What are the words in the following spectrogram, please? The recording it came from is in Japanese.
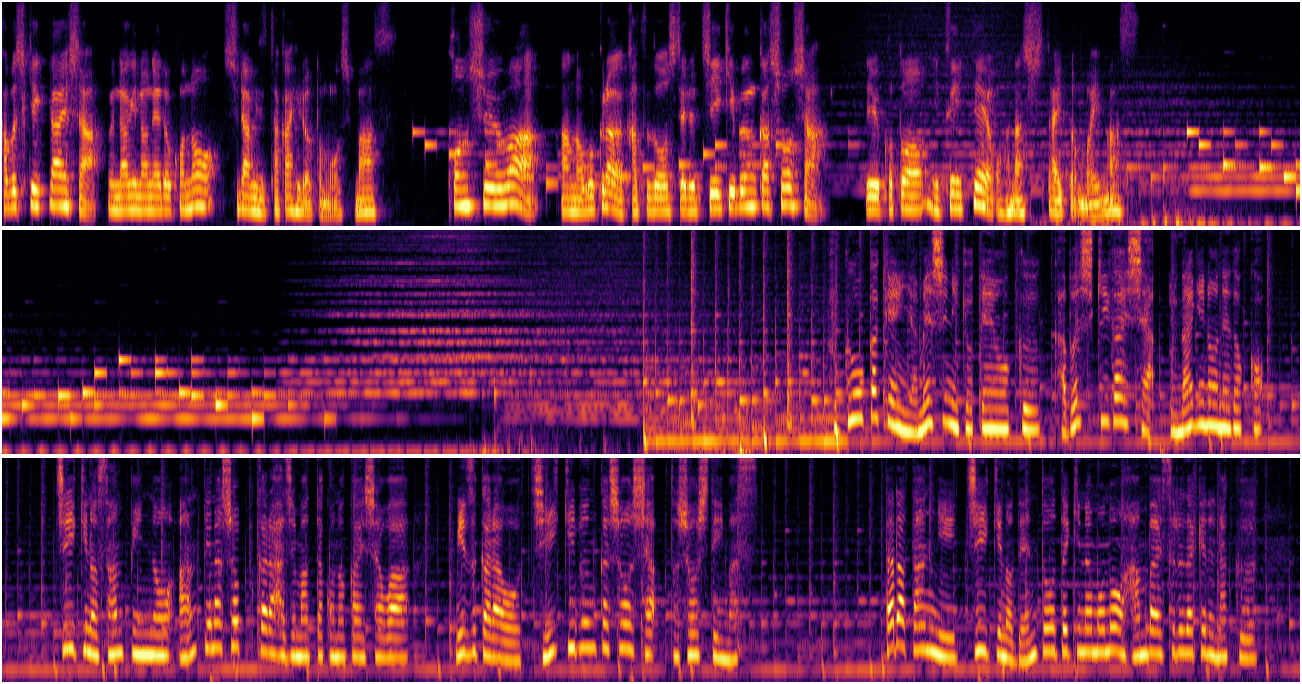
株式会社うなぎの寝床の白水貴弘と申します。今週はあの僕らが活動している地域文化商社っていうことについてお話ししたいと思います。福岡県八女市に拠点を置く株式会社うなぎの寝床。地域の産品のアンテナショップから始まったこの会社は自らを地域文化商社と称しています。ただ単に地域の伝統的なものを販売するだけでなく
